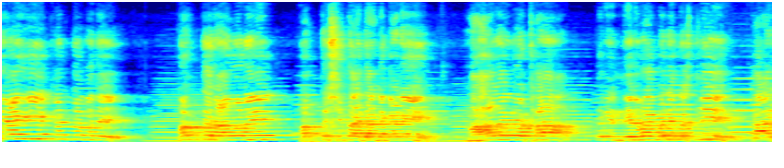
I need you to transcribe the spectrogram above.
त्याही एकांत फक्त रावण आहे फक्त सीता त्या ठिकाणी. महालय मोठा तरी निर्भयपणे बसली. काय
